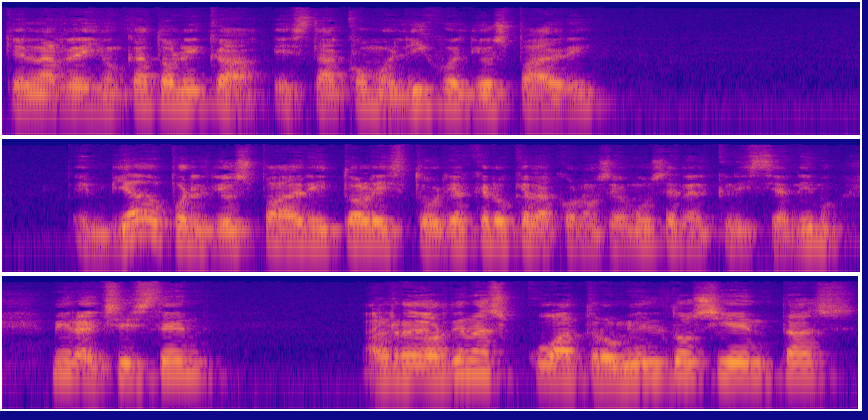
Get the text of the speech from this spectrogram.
que en la religión católica está como el Hijo del Dios Padre, enviado por el Dios Padre y toda la historia creo que la conocemos en el cristianismo. Mira, existen alrededor de unas 4.200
